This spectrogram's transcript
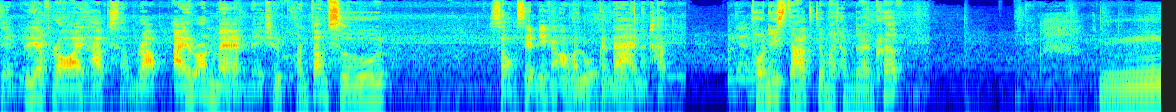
เสร็จเรียบร้อยครับสำหรับ Iron Man ในชุด Quantum Suit สองเซตนี้ก็เอามารวมกันได้นะครับ โทนี่ สตาร์กจะมาทำงานครับอืม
